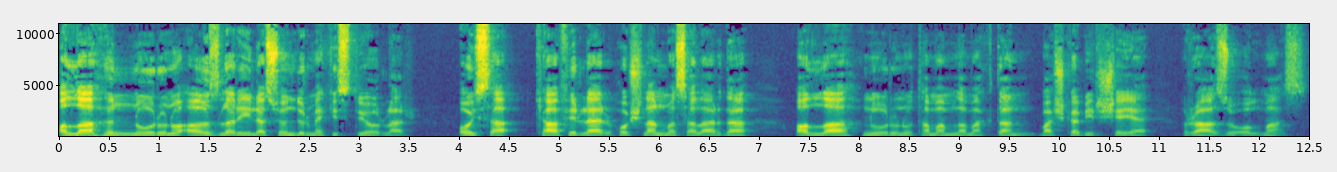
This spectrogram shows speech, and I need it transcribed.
Allah'ın nurunu ağızlarıyla söndürmek istiyorlar. Oysa kafirler hoşlanmasalar da Allah nurunu tamamlamaktan başka bir şeye razı olmaz.''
